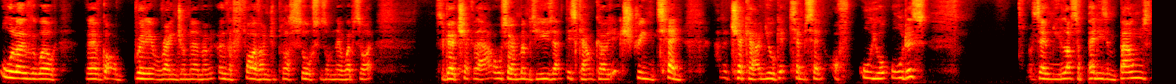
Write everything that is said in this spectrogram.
all over the world. They have got a brilliant range on their moment, over 500 plus sauces on their website. So go check that out. Also remember to use that discount code Extreme10 at the checkout and you'll get 10% off all your orders. Saving you lots of pennies and pounds.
